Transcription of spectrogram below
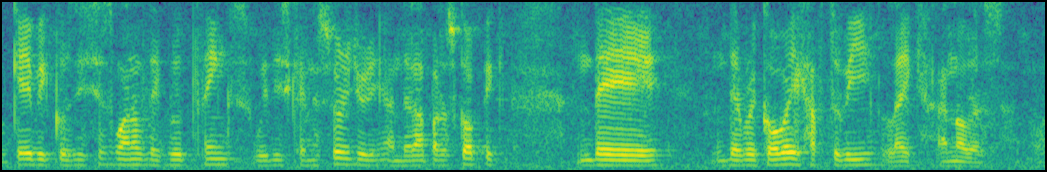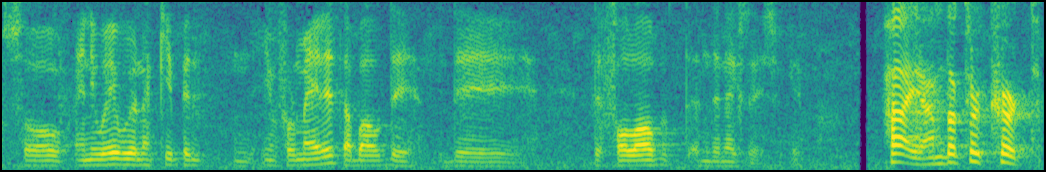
okay? Because this is one of the good things with this kind of surgery and the laparoscopic. The, the recovery have to be like another's. So anyway, we're gonna keep it informated about the, the, the follow-up in the next days, okay? Hi, I'm Dr. Kurt.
